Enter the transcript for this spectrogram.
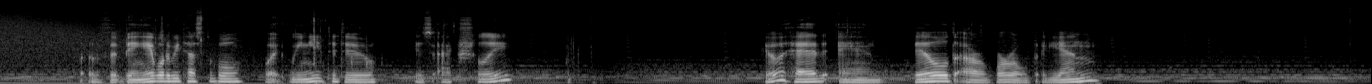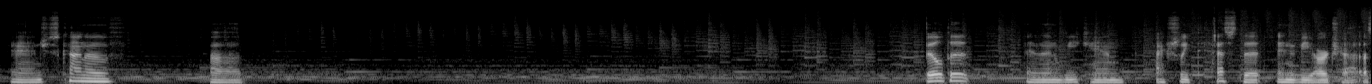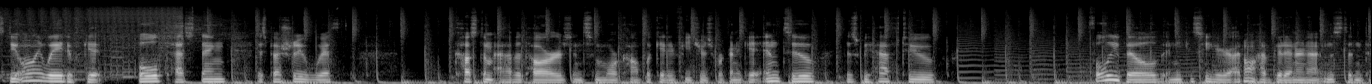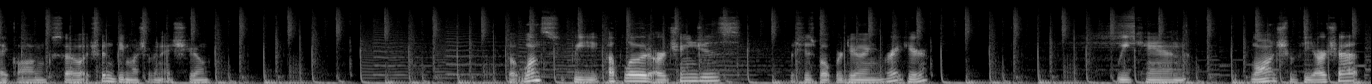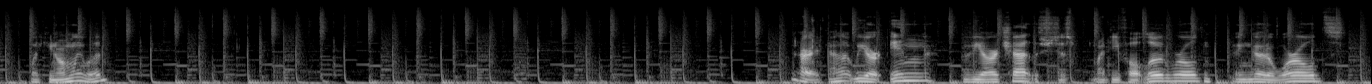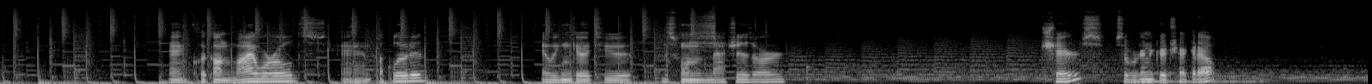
of it being able to be testable. What we need to do is actually go ahead and build our world again. And just kind of uh, build it, and then we can actually test it in VRChat. That's the only way to get full testing, especially with custom avatars and some more complicated features we're going to get into, is we have to fully build, and you can see here, I don't have good internet, and this didn't take long, so it shouldn't be much of an issue. But once we upload our changes, which is what we're doing right here, we can launch VRChat like you normally would. Alright, now that we are in VRChat, this is just my default load world. We can go to worlds and click on my worlds and uploaded. And we can go to this one matches our chairs. So we're gonna go check it out.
